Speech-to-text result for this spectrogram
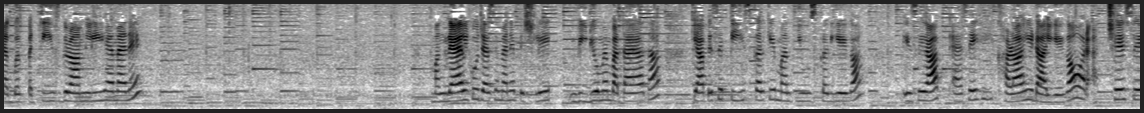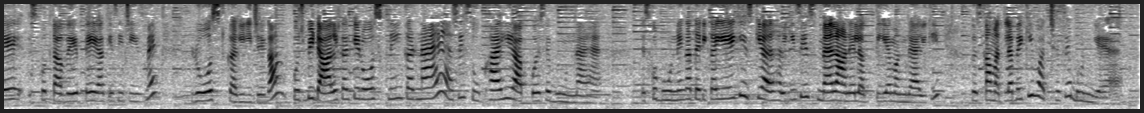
लगभग 25 ग्राम ली है मैंने। मंगरेल को जैसे मैंने पिछले वीडियो में बताया था कि आप इसे पीस करके मत यूज़ करिएगा। इसे आप ऐसे ही खड़ा ही डालिएगा और अच्छे से इसको तवे पे या किसी चीज़ में रोस्ट कर लीजिएगा। कुछ भी डाल करके रोस्ट नहीं करना है, ऐसे सूखा ही आपको इसे भूनना है। इसको भूनने का तरीका ये है कि इसकी हल्की सी स्मेल आने लगती है मंगरेल की तो इसका मतलब है कि वो अच्छे से भुन गया है।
